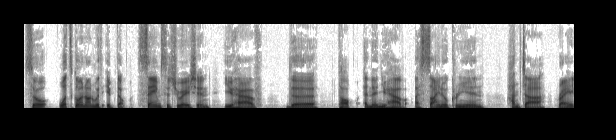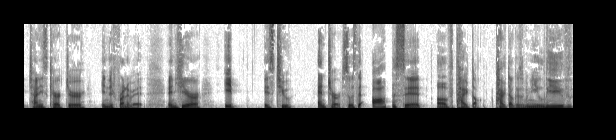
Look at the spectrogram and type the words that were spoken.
So what's going on with 입덕? Same situation. You have the Tok, and then you have a Sino Korean Hanja, right? Chinese character in the front of it. And here, it is to enter. So it's the opposite of Taltok. Taltok is when you leave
